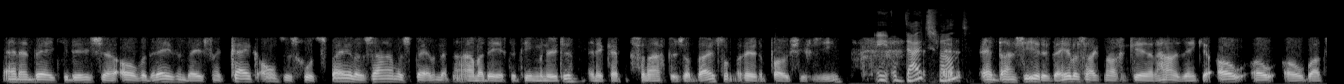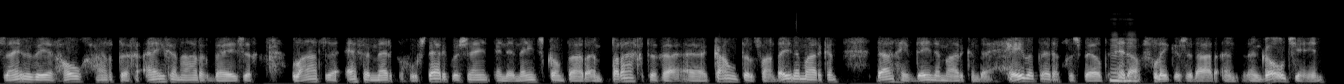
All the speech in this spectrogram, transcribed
En een beetje dus eh, overdreven bezig van kijk ons dus goed spelen, samen spelen met name de eerste tien minuten. En ik heb het vandaag dus op Duitsland nog even een poosje gezien. In- Op Duitsland? En, en dan zie je dus de hele zaak nog een keer herhalen. Dan denk je, oh, oh, oh, wat zijn we weer hooghartig, eigenaardig bezig. Laten we even merken hoe sterk we zijn. En ineens komt daar een prachtige eh, counter van Denemarken. Daar heeft Denemarken de hele tijd op gespeeld. Mhm. En dan flikken ze daar een, een goaltje in.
